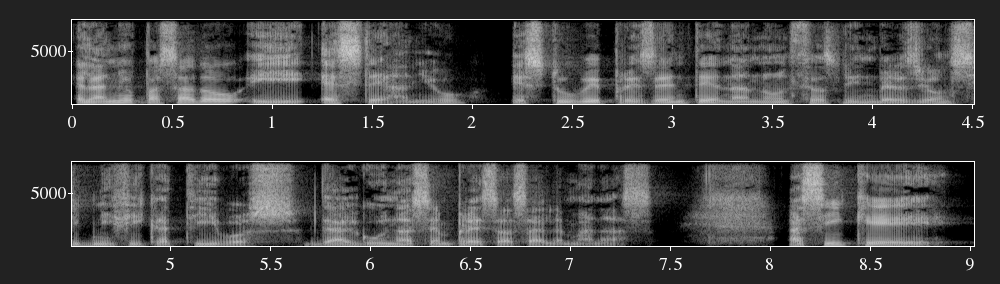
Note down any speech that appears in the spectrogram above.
El año pasado y este año estuve presente en anuncios de inversión significativos de algunas empresas alemanas. Así que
